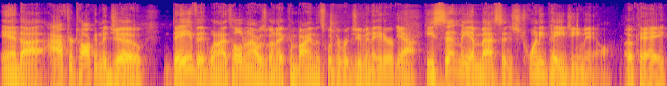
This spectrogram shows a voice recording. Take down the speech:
And uh, after talking to Joe, David, when I told him I was going to combine this with a rejuvenator, Yeah. he sent me a message, 20 page email, okay,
